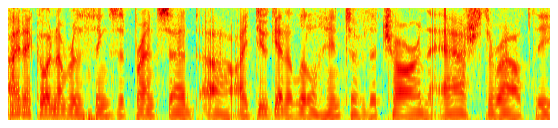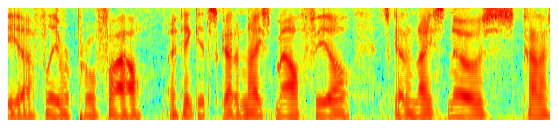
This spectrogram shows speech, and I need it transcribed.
I'd echo a number of the things that Brent said. Uh, I do get a little hint of the char and the ash throughout the uh, flavor profile. I think it's got a nice mouth feel. It's got a nice nose, kind of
